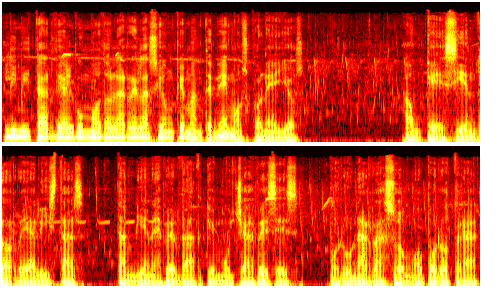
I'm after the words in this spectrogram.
limitar de algún modo la relación que mantenemos con ellos. Aunque siendo realistas, también es verdad que muchas veces, por una razón o por otra,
